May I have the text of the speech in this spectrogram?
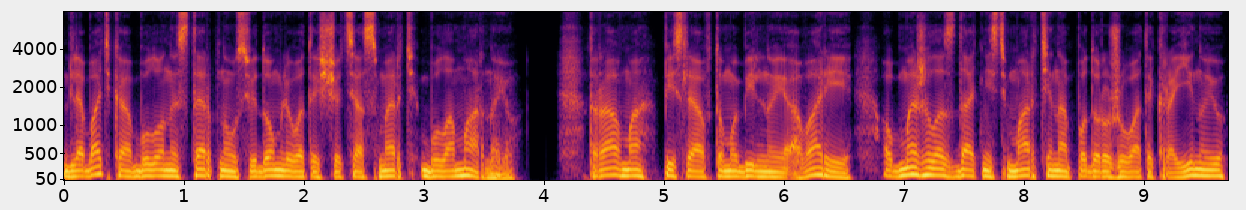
Для батька було нестерпно усвідомлювати, що ця смерть була марною. Травма після автомобільної аварії обмежила здатність Мартіна подорожувати країною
